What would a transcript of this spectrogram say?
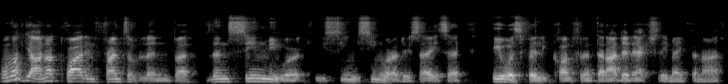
Well, not yeah, not quite in front of Lin, but Lin's seen me work. He's seen he's seen what I do. So he said he was fairly confident that I did actually make the knife.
